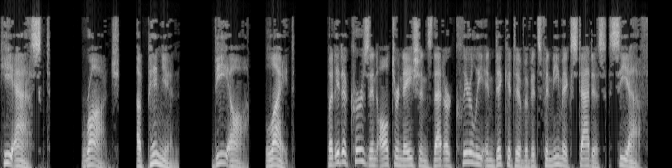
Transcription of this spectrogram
he asked, raj opinion, dia light, but it occurs in alternations that are clearly indicative of its phonemic status cf.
